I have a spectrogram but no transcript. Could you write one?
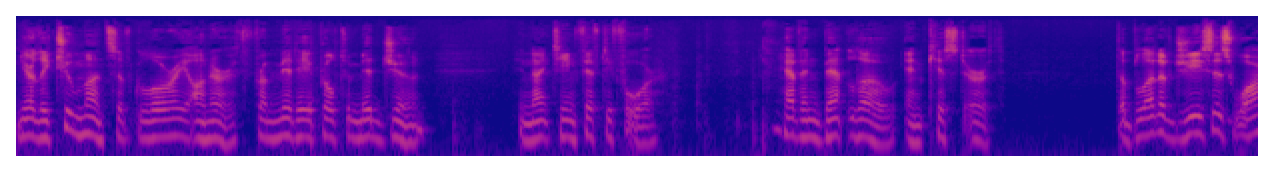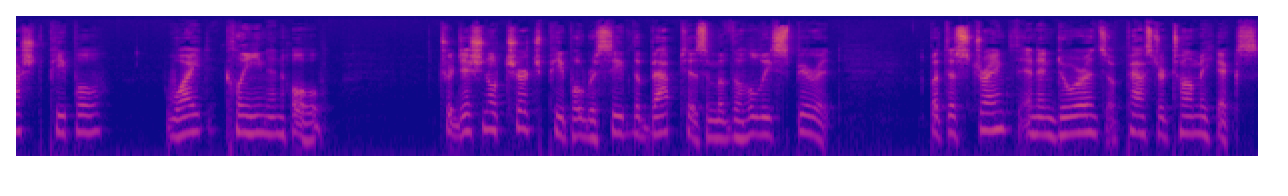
Nearly two months of glory on earth from mid April to mid June in 1954. Heaven bent low and kissed earth. The blood of Jesus washed people white, clean, and whole. Traditional church people received the baptism of the Holy Spirit, but the strength and endurance of Pastor Tommy Hicks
